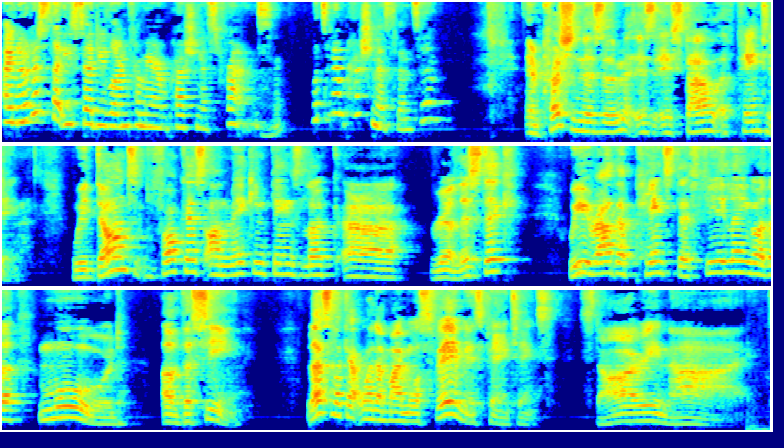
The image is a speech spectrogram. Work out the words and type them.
I noticed that you said you learned from your impressionist friends. Mm -hmm. What's an impressionist, Vincent? Impressionism is a style of painting. We don't focus on making things look uh, realistic. We rather paint the feeling or the mood of the scene. Let's look at one of my most famous paintings, Starry Night.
